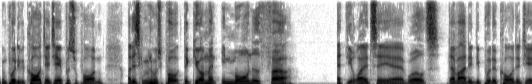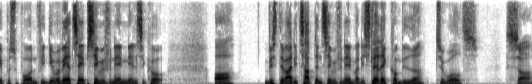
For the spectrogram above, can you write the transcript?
Nu putter vi Core JJ på supporten. Og det skal man huske på, det gjorde man en måned før, at de røg til uh, Worlds. Der var det, de puttede Core JJ på supporten, fordi de var ved at tabe semifinalen i LCK. Og hvis det var, de tabte den semifinal, var de slet ikke kommet videre til Worlds. Så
